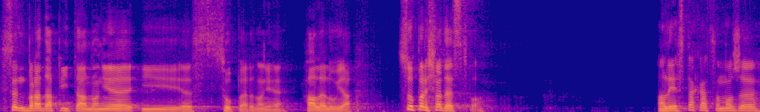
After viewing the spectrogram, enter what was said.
syn Brada Pita, no nie, i jest super, no nie, halleluja. Super świadectwo. Ale jest taka, co może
